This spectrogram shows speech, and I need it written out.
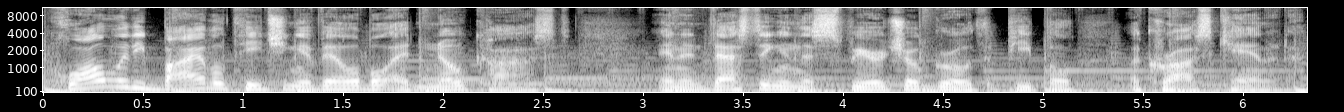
quality Bible teaching available at no cost and investing in the spiritual growth of people across Canada.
